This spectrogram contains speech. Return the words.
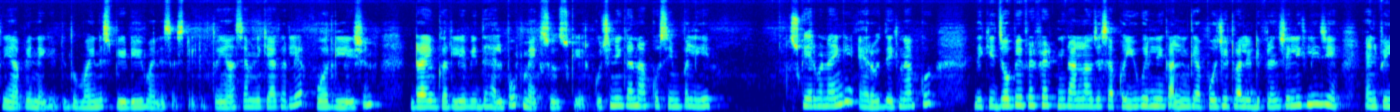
तो यहाँ पे नेगेटिव तो minus P D minus S T T तो यहाँ से हमने क्या कर लिया फोर रिलेशन ड्राइव कर लिया with the help of Maxwell square कुछ नहीं करना, आपको सिंपल ये स्क्वेयर बनाएँगे एरो देखना आपको। देखिए, जो भी परफेक्ट निकालना हो, जैसे आपको यू लिए निकालने के अपोजिट वाले डिफरेंशियल लिख लीजिए एंड फिर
